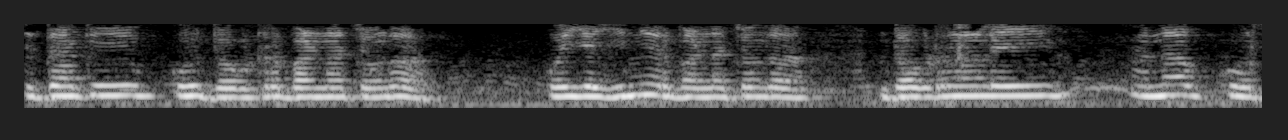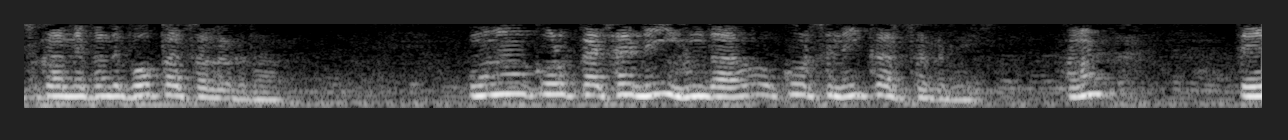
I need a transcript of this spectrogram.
ਜਿੱਦਾਂ ਕਿ ਕੋਈ ਡਾਕਟਰ ਬਣਨਾ ਚਾਹੁੰਦਾ ਕੋਈ ਇੰਜੀਨੀਅਰ ਬਣਨਾ ਚਾਹੁੰਦਾ ਡਾਕਟਰਾਂ ਲਈ ਇਹਨਾਂ ਕੋਰਸ ਕਰਨੇ ਪੈਂਦੇ ਬਹੁਤ ਪੈਸਾ ਲੱਗਦਾ। ਉਹਨਾਂ ਕੋਲ ਪੈਸਾ ਨਹੀਂ ਹੁੰਦਾ ਉਹ ਕੋਰਸ ਨਹੀਂ ਕਰ ਸਕਦੇ। ਹਨਾ? ਤੇ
